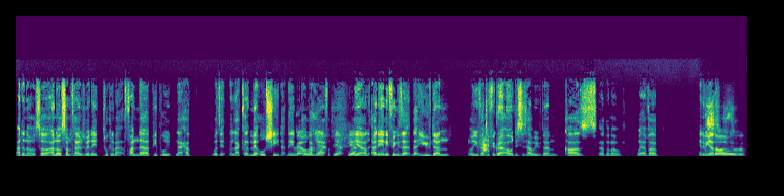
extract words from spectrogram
I don't know. So I know sometimes when they're talking about thunder, people like have was it like a metal sheet that they Metal, go back yeah, and forth. yeah, Yeah, yeah. are, are there any things that, that you've done or you've had to figure out? Oh, this is how we've done cars. I don't know, whatever. Anything else? So,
